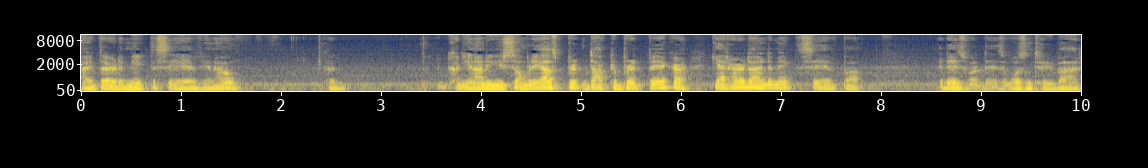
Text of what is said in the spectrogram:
out there to make the save? You know, could could you not use somebody else? Dr. Britt Baker, get her down to make the save, but it is what it is. It wasn't too bad.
